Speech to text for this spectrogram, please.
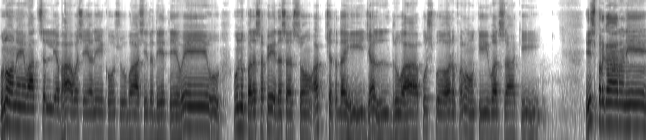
उन्होंने वात्सल्य भाव से अनेकों शुभाशिर देते हुए उन पर सफ़ेद सरसों, अक्षत, दही, जल ध्रुआ पुष्प और फलों की वर्षा की। इस प्रकार ने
